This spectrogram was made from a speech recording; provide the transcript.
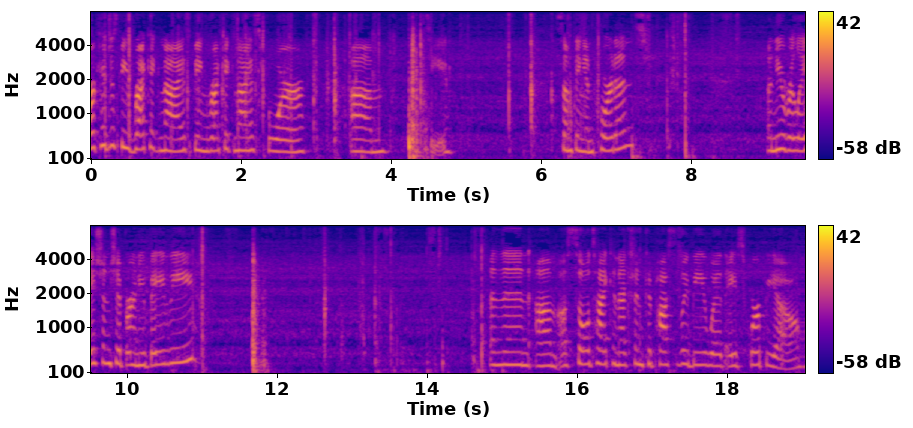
or it could just be recognized, being recognized for, um, let's see, something important, a new relationship or a new baby. And then um, a soul tie connection could possibly be with a Scorpio.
